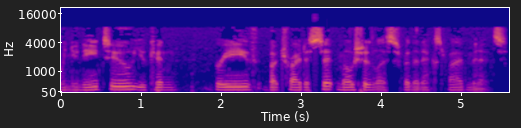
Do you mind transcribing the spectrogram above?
When you need to, you can breathe, but try to sit motionless for the next five minutes.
